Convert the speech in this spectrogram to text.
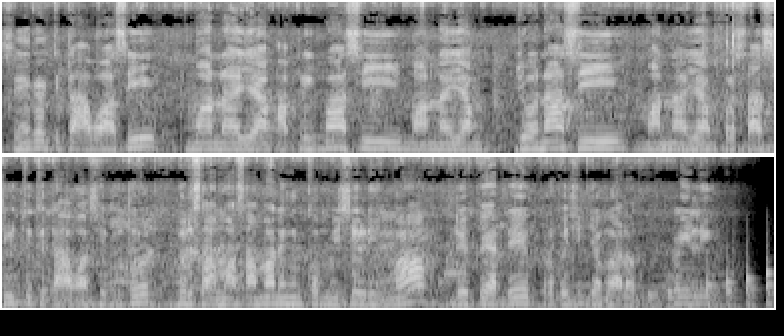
sehingga kita awasi mana yang aklimasi, mana yang jonasi, mana yang prestasi itu kita awasi betul bersama-sama dengan Komisi 5 DPRD Provinsi Jawa Barat. Keliling.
